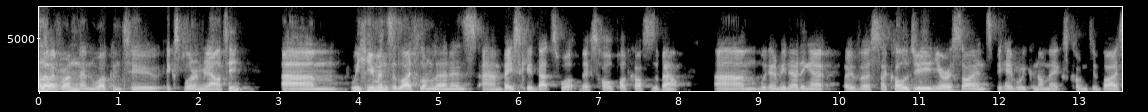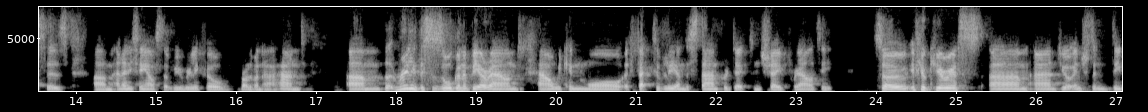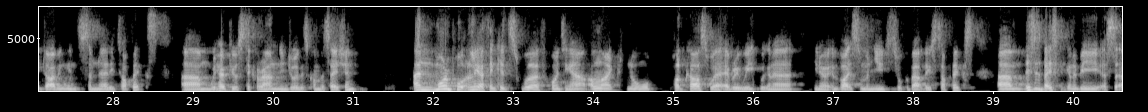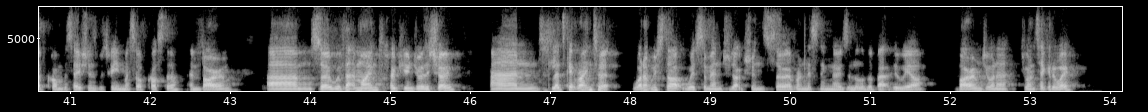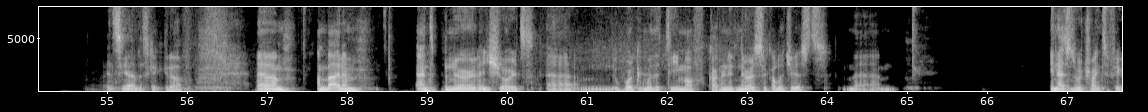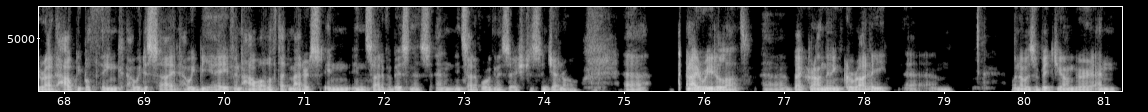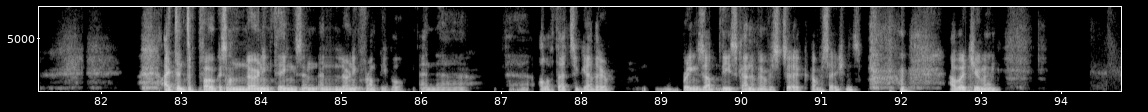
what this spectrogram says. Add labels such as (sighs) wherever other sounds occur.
Hello, everyone, and welcome to Exploring Reality. Um, we humans are lifelong learners, and basically, that's what this whole podcast is about. Um, we're going to be nerding out over psychology, neuroscience, behavioral economics, cognitive biases, um, and anything else that we really feel relevant at hand. Um, but really, this is all going to be around how we can more effectively understand, predict, and shape reality. So, if you're curious um, and you're interested in deep diving into some nerdy topics, um, we hope you'll stick around and enjoy this conversation. And more importantly, I think it's worth pointing out, unlike normal podcasts where every week we're going to, you know, invite someone new to talk about these topics, um, this is basically going to be a set of conversations between myself, Kosta, and Beirem. Um, so with that in mind, hope you enjoy the show, and let's get right into it. Why don't we start with some introductions so everyone listening knows a little bit about who we are? Beirem, do you wanna do you wanna take it away? Let's yeah, let's kick it off. Um, I'm Beirem entrepreneur in short, um, working with a team of cognitive neuropsychologists. Um, in essence, we're trying to figure out how people think, how we decide, how we behave, and how all of that matters in inside of a business and inside of organizations in general. Uh, and I read a lot. Uh, background in karate um, when I was a bit younger, and I tend to focus on learning things and, and learning from people, and uh, uh all of that together brings up these kind of conversations. (laughs) How about you, man?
